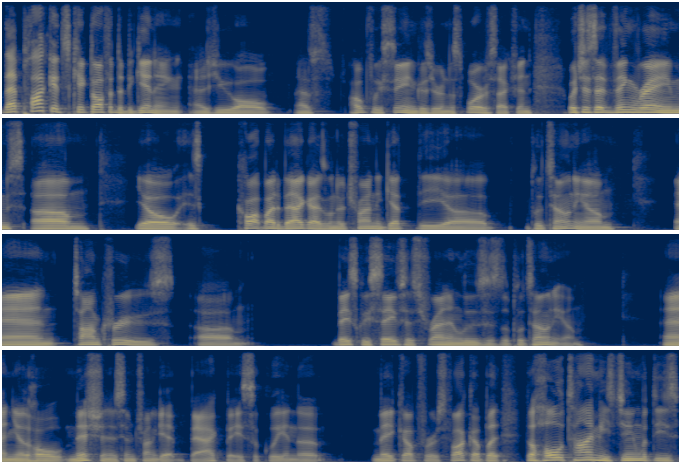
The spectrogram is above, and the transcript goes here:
that plot gets kicked off at the beginning, as you all have hopefully seen because you're in the spoiler section, which is that Ving Rhames, um, you know, is caught by the bad guys when they're trying to get the uh, plutonium, and Tom Cruise um, basically saves his friend and loses the plutonium. And you know the whole mission is him trying to get back basically and to make up for his fuck up. But the whole time he's dealing with these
